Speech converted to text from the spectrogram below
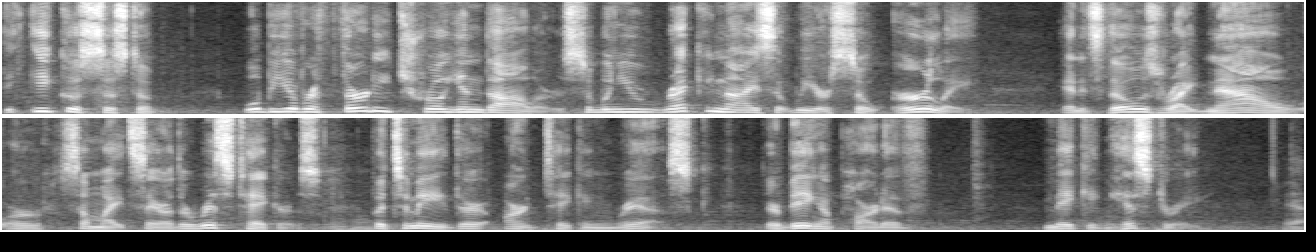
the ecosystem will be over $30 trillion. So when you recognize that we are so early, and it's those right now, or some might say are the risk takers, mm -hmm. but to me, they aren't taking risk. They're being a part of making history. Yeah,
